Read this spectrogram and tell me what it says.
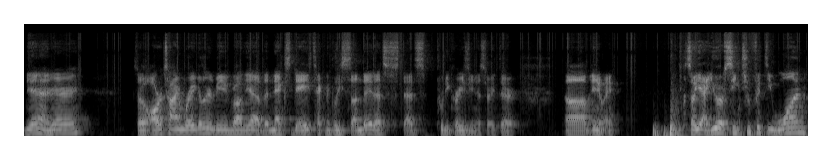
Yeah, yeah. yeah. So our time regular would be about yeah the next day, technically Sunday. That's that's pretty craziness right there. Um, anyway, So yeah, UFC 251.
